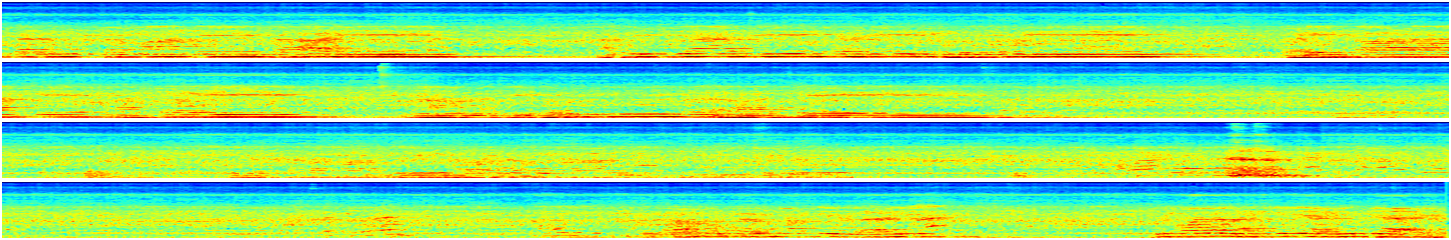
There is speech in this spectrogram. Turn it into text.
कर्म क्रमाचे जाळे अविद्याचे करे होई कळे काळाचे आकळे नाम दिगंबराचे काम कर्माची जाळी मला लागलेली अविद्या आहे.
